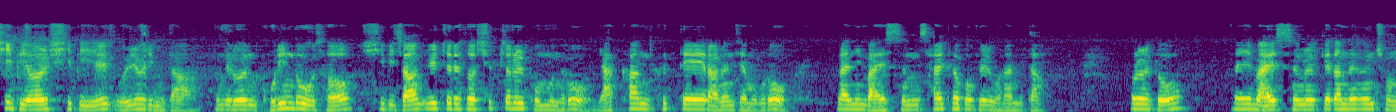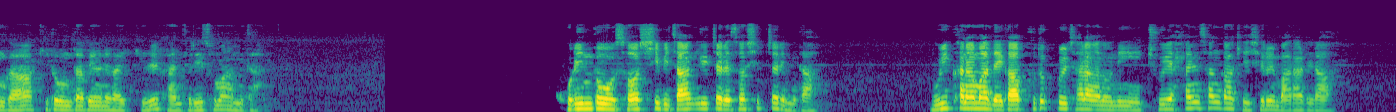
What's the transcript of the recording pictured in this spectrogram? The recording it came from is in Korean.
12월 12일 월요일입니다. 오늘은 고린도후서 12장 1절에서 10절을 본문으로 약한 그때라는 제목으로 하나님 말씀 살펴보길 원합니다. 오늘도 하나님의 말씀을 깨닫는 은총과 기도 응답의 은혜가 있길 간절히 소망합니다. 고린도후서 12장 1절에서 10절입니다. 무익하나마 내가 부득불 자랑하노니 주의 한상과 계시를 말하리라.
